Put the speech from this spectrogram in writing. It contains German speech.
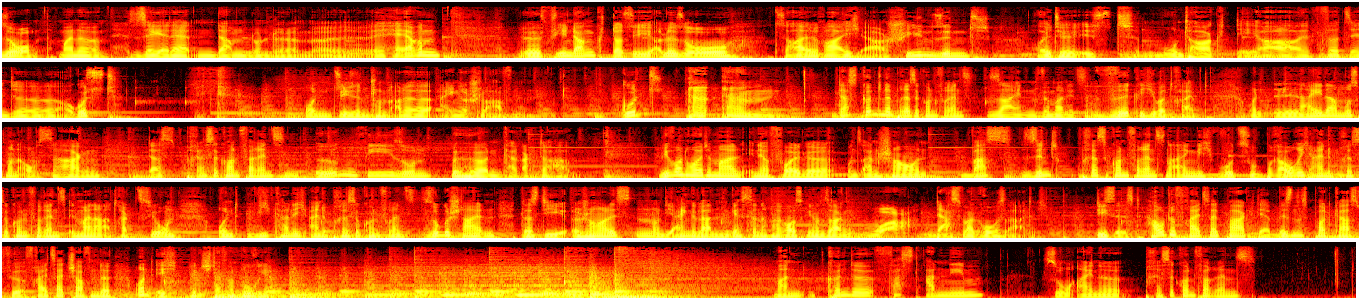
So, meine sehr geehrten Damen und äh, Herren, äh, vielen Dank, dass Sie alle so zahlreich erschienen sind. Heute ist Montag, der 14. August. Und Sie sind schon alle eingeschlafen. Gut. Das könnte eine Pressekonferenz sein, wenn man jetzt wirklich übertreibt. Und leider muss man auch sagen, dass Pressekonferenzen irgendwie so einen Behördencharakter haben. Wir wollen heute mal in der Folge uns anschauen, was sind Pressekonferenzen eigentlich, wozu brauche ich eine Pressekonferenz in meiner Attraktion und wie kann ich eine Pressekonferenz so gestalten, dass die Journalisten und die eingeladenen Gäste nachher rausgehen und sagen, wow, das war großartig. Dies ist How to Freizeitpark, der Business Podcast für Freizeitschaffende und ich bin Stefan Burian. Man könnte fast annehmen, so eine Pressekonferenz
